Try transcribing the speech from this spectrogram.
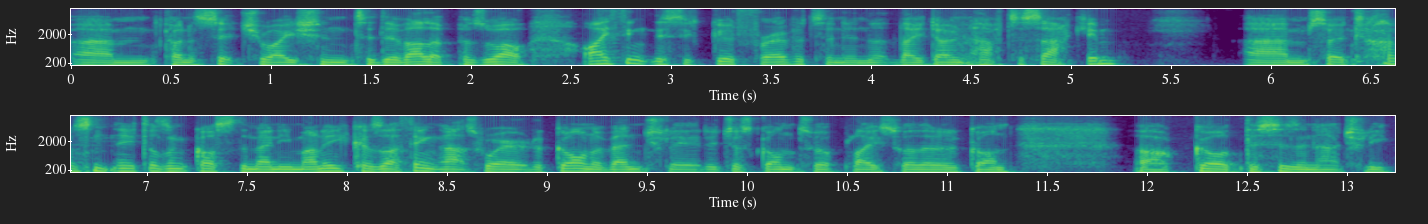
um, kind of situation to develop as well. I think this is good for Everton in that they don't have to sack him. Um, so it doesn't it doesn't cost them any money because I think that's where it had gone eventually. It had just gone to a place where they had gone, oh god, this isn't actually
